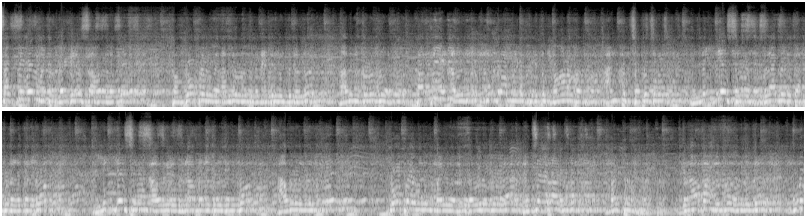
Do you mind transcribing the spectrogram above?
சக்திவேல் மற்றும் வெங்கடேஷ் அவர்களுக்கு கோப்பையில் நல்ல நன்றி தெரிவித்துள்ளோம் அதனைத் தொடர்ந்து பள்ளி அல்லது மூன்றாம் இடம் பிடித்த மாணவன் அன்பு சகோதரன் லிங்கேஸ்வரன் விழாமேடுக்கு அன்பு அளிக்கின்றோம் லிங்கேஸ்வரன் அவர்கள் விழாமேடுக்கு அளிக்கின்றோம் அவர்களுக்கு கோப்பை வழங்கும் மையம் கௌரவ மற்றும் கிராம நிர்வாகங்கள் முழு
